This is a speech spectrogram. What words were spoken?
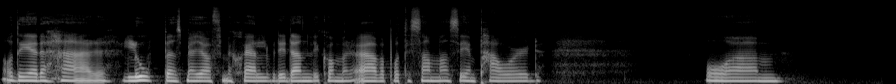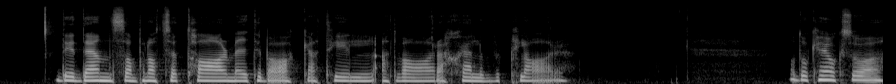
och det är det här loopen som jag gör för mig själv. Det är den vi kommer öva på tillsammans i Empowered. Och um, det är den som på något sätt tar mig tillbaka till att vara självklar. Och då kan jag också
